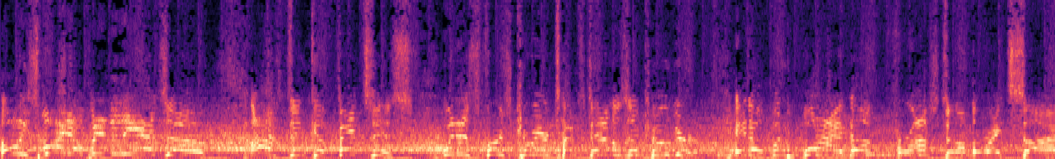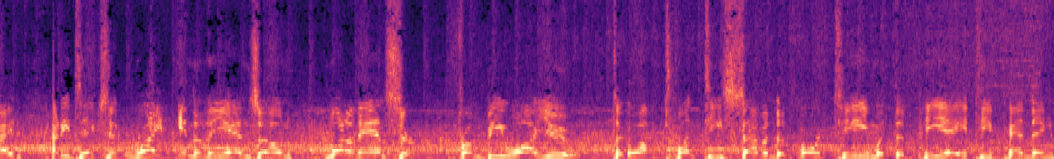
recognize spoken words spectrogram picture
Oh, he's wide open into the end zone. Austin Kafentzis with his first and he takes it right into the end zone. What an answer from BYU to go up 27 to 14 with the PAT pending.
